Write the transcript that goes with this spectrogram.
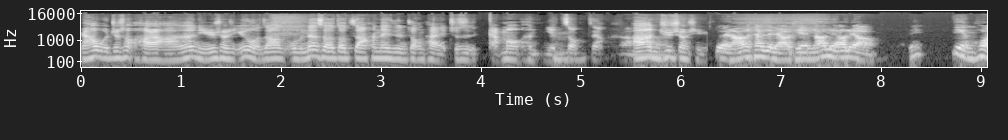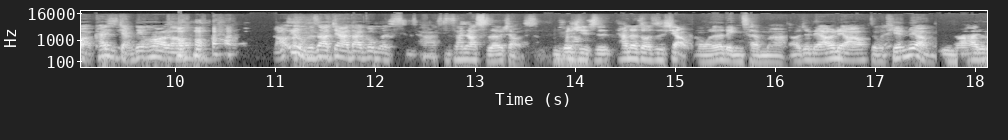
然后我就说，好了好了，那你去休息，因为我知道我们那时候都知道她那阵状态就是感冒很严重，这样。好，你去休息。对，然后开始聊天，然后聊聊，哎，电话开始讲电话喽。然后，因为我们知道加拿大跟我们时差时差要十二小时，所以其实他那时候是下午，我的凌晨嘛，然后就聊一聊，怎么天亮，然后他就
